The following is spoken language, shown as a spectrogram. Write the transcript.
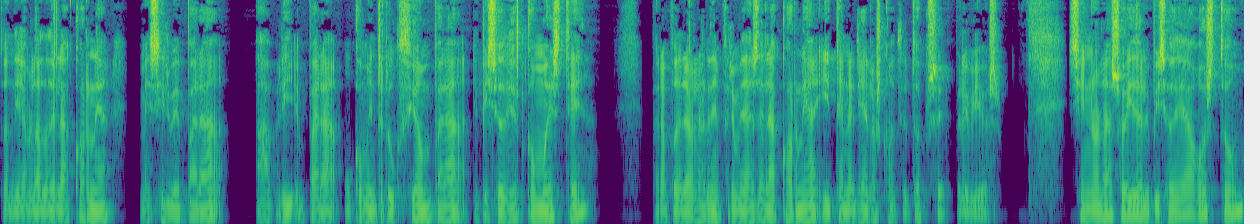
donde he hablado de la córnea, me sirve para abrir, para, como introducción para episodios como este, para poder hablar de enfermedades de la córnea y tener ya los conceptos previos. Si no lo has oído el episodio de agosto,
